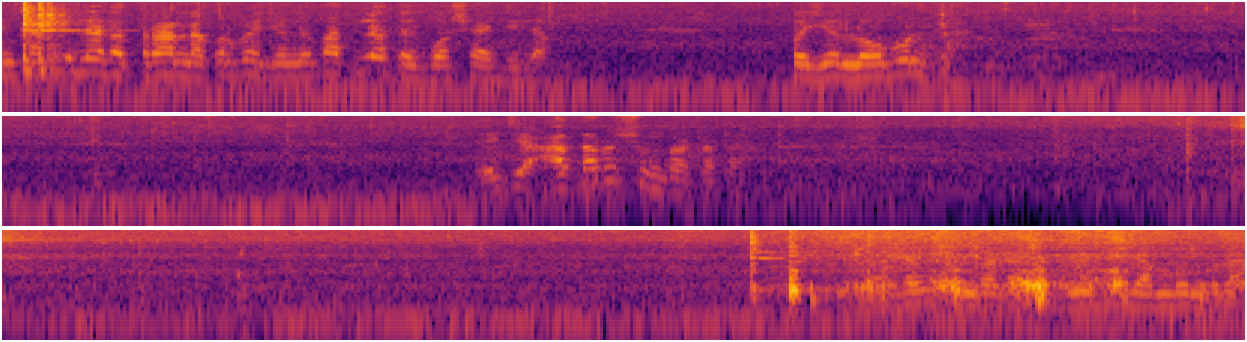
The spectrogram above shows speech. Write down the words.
এই পাতিলাটা তো রান্না করব, এই জন্য পাতিলা পাতিলাতে বসায় দিলাম। ওই যে লবণটা। এই যে আদা রসুন বাটাটা। দিয়ে দিলাম বন্ধুরা।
